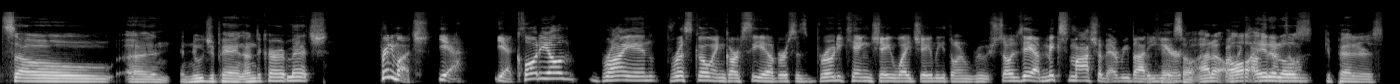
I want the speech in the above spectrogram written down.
So uh, a New Japan undercard match. Pretty much, yeah. Yeah, Claudio, Bryan, Briscoe, and Garcia versus Brody King, Jay White, Jay Lethal, and Rush. So yeah, a mixed mash of everybody Okay, here. so out of all eight of those competitors,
